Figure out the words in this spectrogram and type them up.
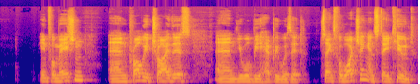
information and probably try this and you will be happy with it. Thanks for watching and stay tuned.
